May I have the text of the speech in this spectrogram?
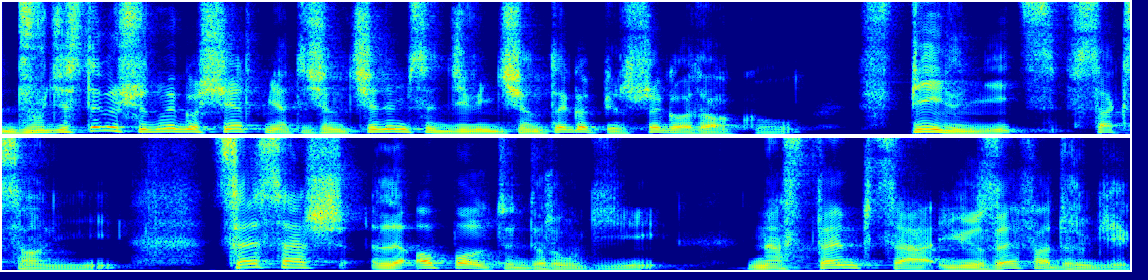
27 e, sierpnia 1791 roku w Pilnic w Saksonii cesarz Leopold II, następca Józefa II,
